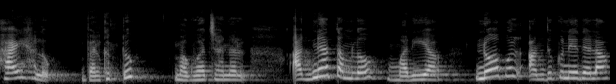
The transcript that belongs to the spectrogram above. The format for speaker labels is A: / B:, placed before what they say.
A: Hi hello welcome to Maguva channel అజ్ఞాతంలో Maria Nobel అందుకునేదెలా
